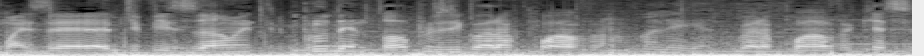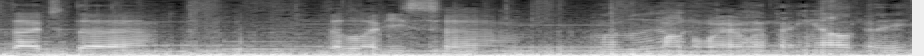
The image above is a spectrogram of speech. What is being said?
Mas é a divisão entre Prudentópolis e Guarapuava. Né? Olha aí. Guarapuava, que é a cidade da, da Larissa Manuela. Manuela tá em alta aí.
